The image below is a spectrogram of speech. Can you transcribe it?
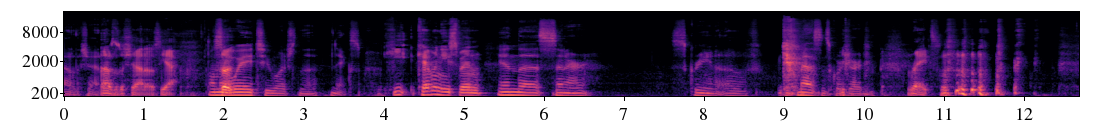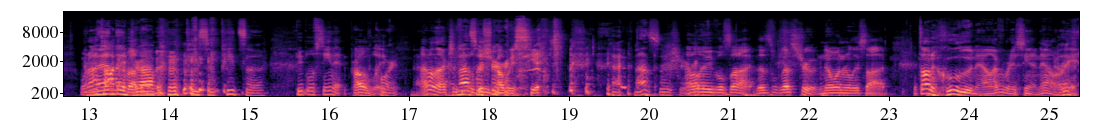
Out of the Shadows. Out of the Shadows, yeah. On so- their way to watch the Knicks He Kevin Eastman, in the center screen of Madison Square Garden. right? We're and not talking about a piece of pizza. people have seen it, probably. court. I don't know. Actually, people so didn't sure. probably see it. not so sure. I don't people saw it. That's that's true. No one really saw it. It's on Hulu now. Everybody's seen it now, Really? right?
